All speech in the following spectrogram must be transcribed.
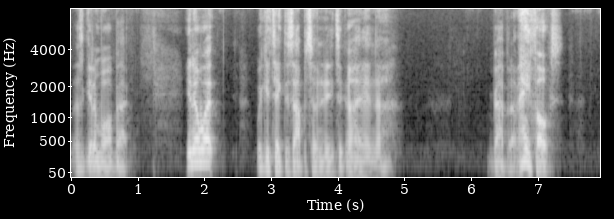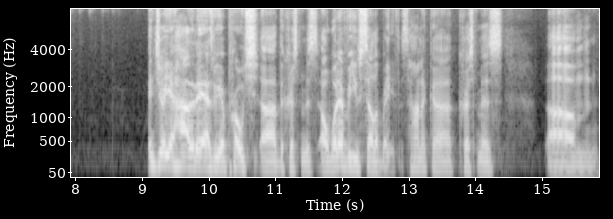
let's get them all back. You know what? We could take this opportunity to go ahead and uh, wrap it up. Hey, folks, enjoy your holiday as we approach uh, the Christmas or whatever you celebrate. If it's Hanukkah, Christmas, um,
